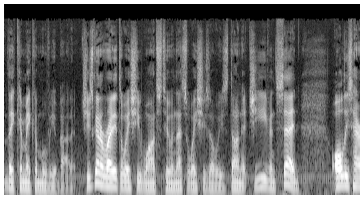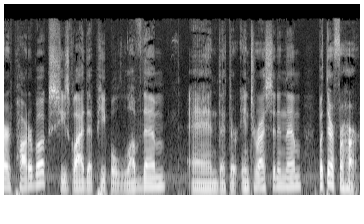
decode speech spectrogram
they can make a movie about it. She's going to write it the way she wants to, and that's the way she's always done it. She even said all these Harry Potter books, she's glad that people love them and that they're interested in them, but they're for her.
